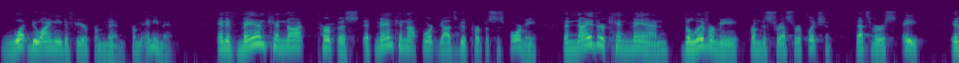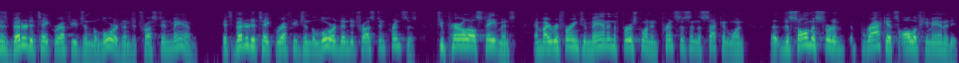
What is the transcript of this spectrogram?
what do I need to fear from men, from any man? And if man cannot purpose, if man cannot thwart God's good purposes for me, then neither can man deliver me from distress or affliction. That's verse 8. It is better to take refuge in the Lord than to trust in man. It's better to take refuge in the Lord than to trust in princes. Two parallel statements, and by referring to man in the first one and princes in the second one, uh, the psalmist sort of brackets all of humanity.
